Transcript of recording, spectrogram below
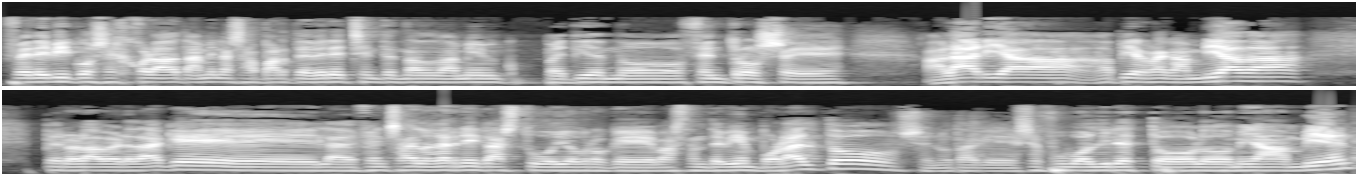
Fede Vico se escoraba también a esa parte derecha, intentando también metiendo centros eh, al área, a pierna cambiada, pero la verdad que la defensa del Guernica estuvo yo creo que bastante bien por alto, se nota que ese fútbol directo lo dominaban bien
